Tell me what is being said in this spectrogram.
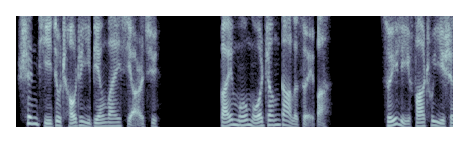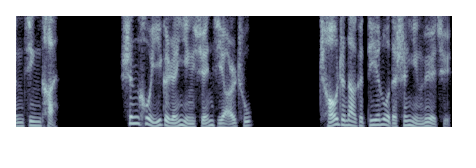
身体就朝着一边歪斜而去。白嬷嬷张大了嘴巴，嘴里发出一声惊叹。身后一个人影旋即而出，朝着那个跌落的身影掠去。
